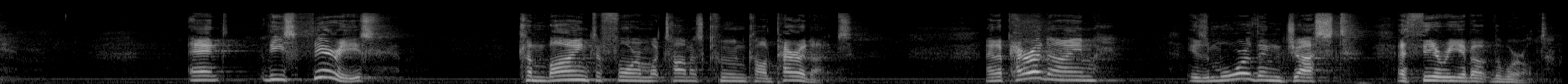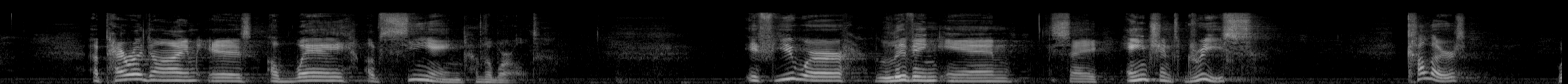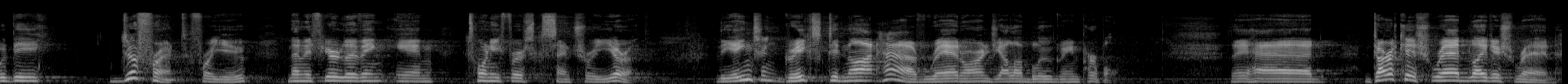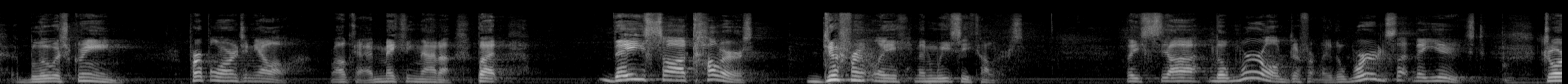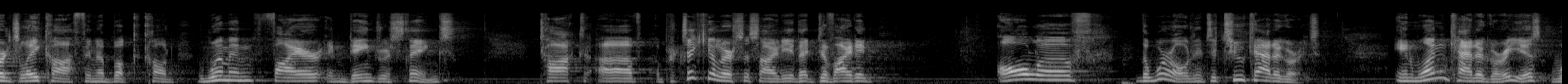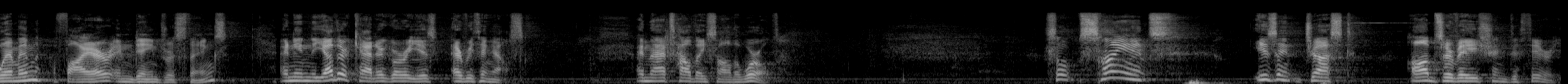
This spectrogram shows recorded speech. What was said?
And these theories combine to form what Thomas Kuhn called paradigms. And a paradigm is more than just a theory about the world. A paradigm is a way of seeing the world. If you were living in, say, ancient Greece, colors would be different for you than if you're living in 21st century Europe. The ancient Greeks did not have red, orange, yellow, blue, green, purple. They had darkish red, lightish red, bluish green, purple, orange, and yellow. Okay, I'm making that up. But they saw colors differently than we see colors. They saw the world differently, the words that they used. George Lakoff, in a book called Women, Fire, and Dangerous Things, talked of a particular society that divided all of the world into two categories. In one category is women, fire, and dangerous things, and in the other category is everything else. And that's how they saw the world. So science isn't just observation to theory.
